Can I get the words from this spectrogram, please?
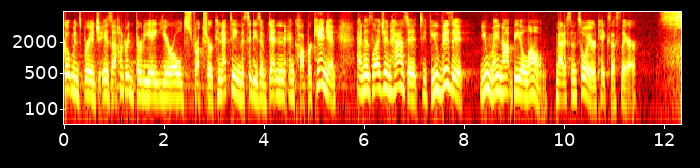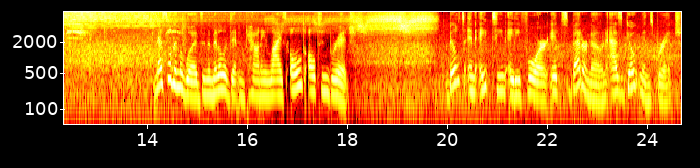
Goatman's Bridge is a 138 year old structure connecting the cities of Denton and Copper Canyon. And as legend has it, if you visit, you may not be alone. Madison Sawyer takes us there. Nestled in the woods in the middle of Denton County lies Old Alton Bridge. Built in 1884, it's better known as Goatman's Bridge.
